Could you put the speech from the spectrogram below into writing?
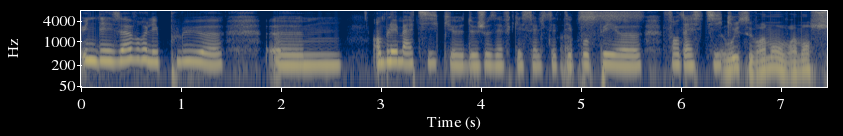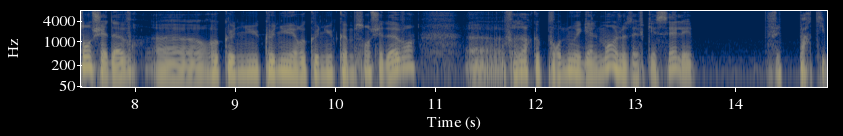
une des œuvres les plus emblématique de Joseph Kessel, cette épopée fantastique. Oui, c'est vraiment, vraiment son chef-d'œuvre, reconnu, connu et reconnu comme son chef-d'œuvre. Il faut savoir que pour nous également, Joseph Kessel est fait partie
